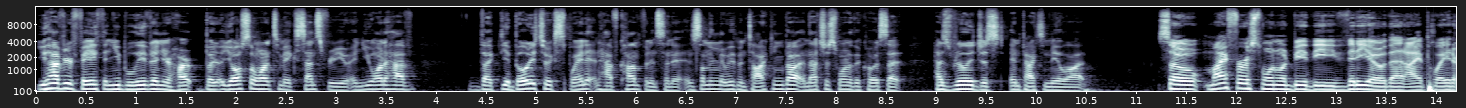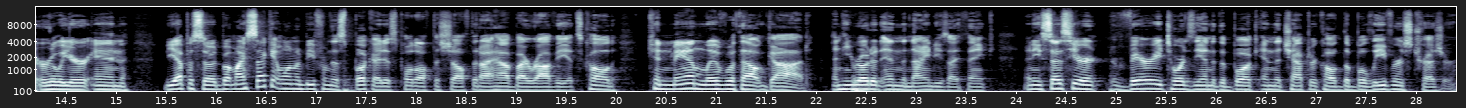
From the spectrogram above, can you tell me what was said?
you have your faith and you believe it in your heart, but you also want it to make sense for you and you want to have like the ability to explain it and have confidence in it and something that we've been talking about and that's just one of the quotes that has really just impacted me a lot. So, my first one would be the video that I played earlier in the episode, but my second one would be from this book I just pulled off the shelf that I have by Ravi. It's called Can Man Live Without God? And he wrote it in the 90s, I think. And he says here, very towards the end of the book, in the chapter called The Believer's Treasure.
